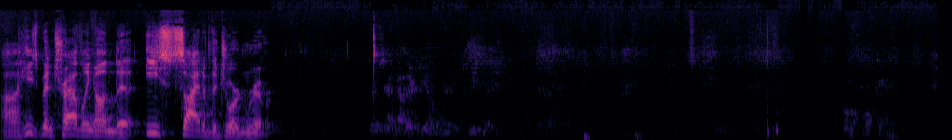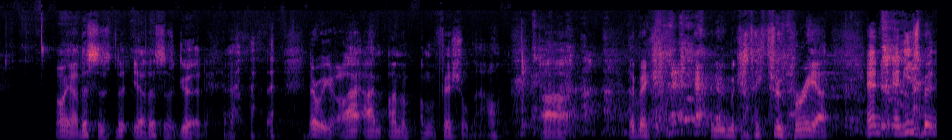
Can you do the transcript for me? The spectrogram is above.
uh, he's been traveling on the east side of the Jordan River. Oh yeah, this is yeah, this is good. there we go. I, am I'm, I'm, I'm official now. Uh, they've been, coming through Perea, and and he's been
